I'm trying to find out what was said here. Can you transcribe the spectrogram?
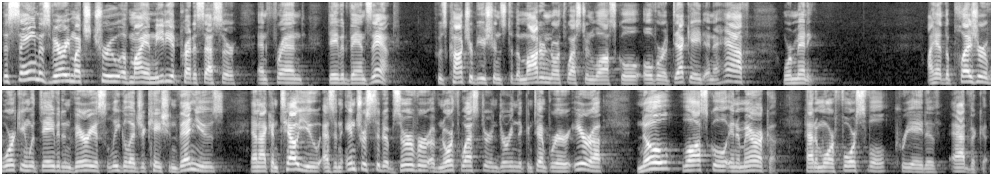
The same is very much true of my immediate predecessor and friend, David Van Zandt, whose contributions to the modern Northwestern Law School over a decade and a half were many. I had the pleasure of working with David in various legal education venues, and I can tell you, as an interested observer of Northwestern during the contemporary era, no law school in America had a more forceful, creative advocate.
